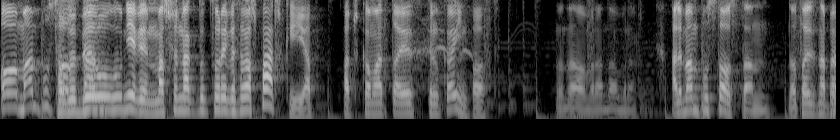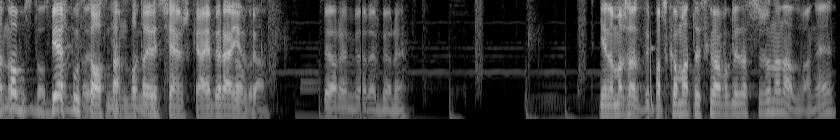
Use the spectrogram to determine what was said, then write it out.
O, mam To pustostan. by był, nie wiem, maszyna, do której wysyłasz paczki, a paczkomat to jest tylko impost. No dobra, dobra. Ale mam pustostan. No to jest na No pewno to pustostan. bierz To pustostan, nic, bo to nie- jest ciężkie, a ja biorę język. Dobra. Biorę, biorę, biorę. Nie no, masz rację. Paczkomat to jest chyba w ogóle zastrzeżona nazwa, nie?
